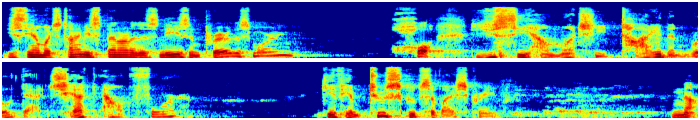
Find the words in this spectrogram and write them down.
You see how much time he spent on his knees in prayer this morning? Oh, do you see how much he tithed and wrote that check out for? Give him two scoops of ice cream. No.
